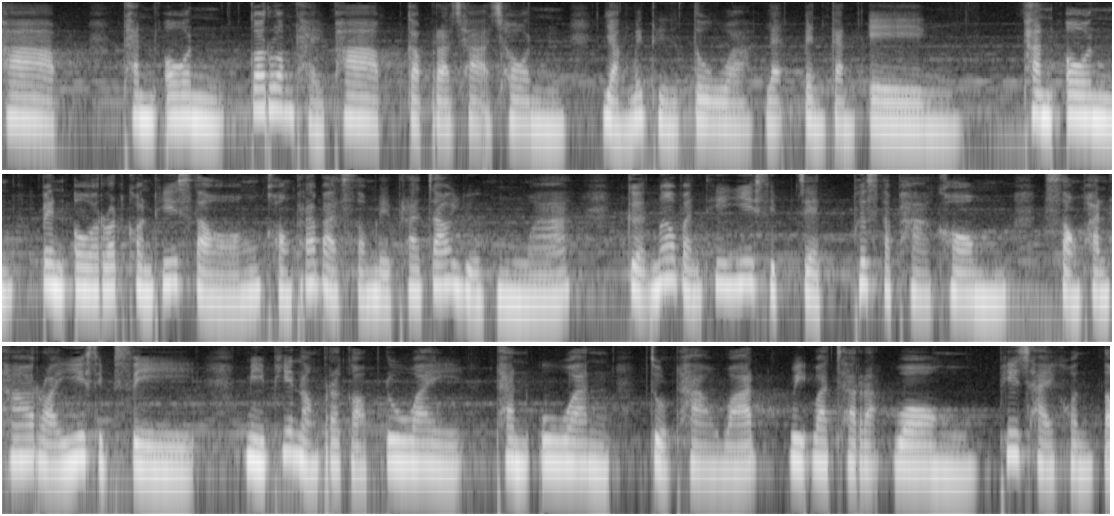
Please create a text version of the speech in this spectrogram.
ภาพ ท่านอ้นก็ร่วมถ่ายภาพกับประชาชน อย่างไม่ถือตัวและเป็นกันเอง ท่านอ้นเป็นโอรสคนที่สองของพระบาทสมเด็จพระเจ้าอยู่หัว เกิดเมื่อวันที่ 27 พฤษภาคม 2524 มีพี่น้องประกอบด้วยท่านอ้วน จุธาวัฒน์วิวัชระวงศ์พี่ชายคนโต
